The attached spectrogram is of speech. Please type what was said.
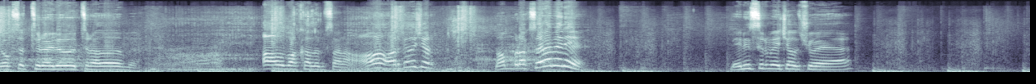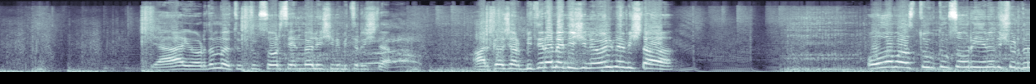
Yoksa tralala tralala mı? Al bakalım sana. Aa arkadaşlar. Lan bıraksana beni. Beni ısırmaya çalışıyor ya. Ya gördün mü? Tuk tuk sor senin böyle işini bitir işte. Arkadaşlar bitiremedi işini ölmemiş daha. Olamaz tuk tuk soru yere düşürdü.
